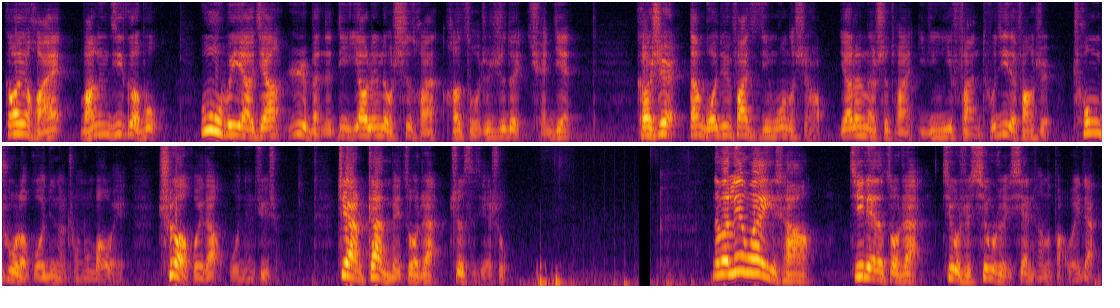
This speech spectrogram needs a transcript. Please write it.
高云怀、王灵基各部务必要将日本的第幺零六师团和组织支队全歼，可是当国军发起进攻的时候，幺零六师团已经以反突击的方式冲出了国军的重重包围，撤回到武宁据守，这样赣北作战至此结束。那么，另外一场激烈的作战就是修水县城的保卫战。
